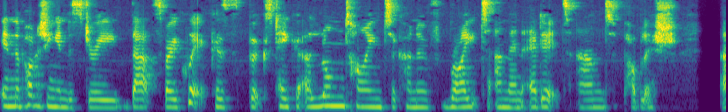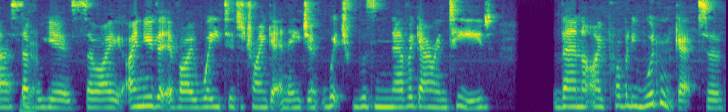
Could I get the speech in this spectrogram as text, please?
in the publishing industry, that's very quick because books take a long time to kind of write and then edit and publish. Uh, several years. So I, I knew that if I waited to try and get an agent, which was never guaranteed, then I probably wouldn't get to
